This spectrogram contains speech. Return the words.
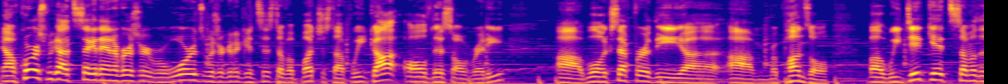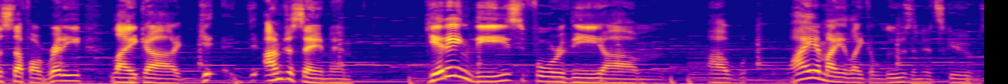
Now, of course, we got second anniversary rewards, which are going to consist of a bunch of stuff. We got all this already. Uh, well, except for the uh, um, Rapunzel. but we did get some of the stuff already. Like, uh, get, I'm just saying, man, getting these for the, um, uh, why am I like losing it, Scoobs?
